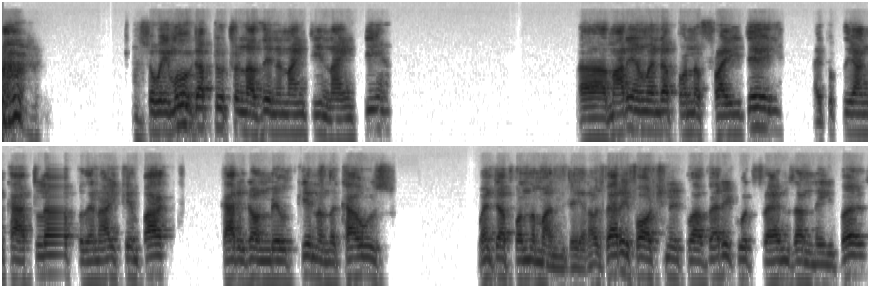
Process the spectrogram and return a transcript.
so we moved up to Trinidad in 1990. Uh, Marion went up on a Friday. I took the young cattle up, then I came back, carried on milking, and the cows went up on the Monday. And I was very fortunate to have very good friends and neighbors.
